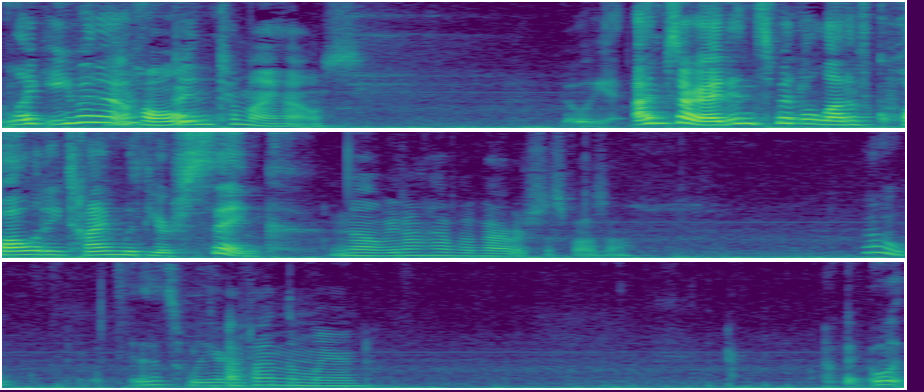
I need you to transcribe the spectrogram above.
like even at You've home. Been to my house? I'm sorry, I didn't spend a lot of quality time with your sink. No, we don't have a garbage disposal. Oh, that's weird. I find them weird. Okay,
